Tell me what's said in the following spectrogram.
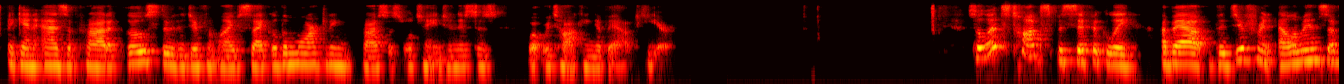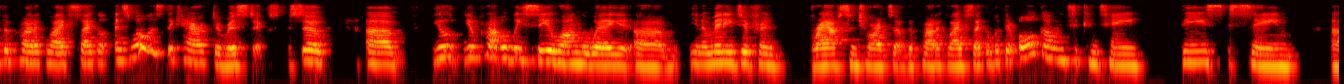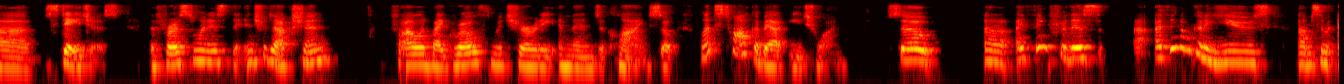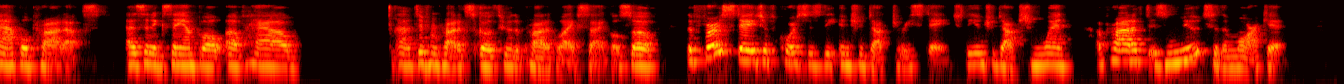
again, as a product goes through the different life cycle, the marketing process will change. And this is what we're talking about here. So let's talk specifically about the different elements of the product life cycle as well as the characteristics. So um, you'll you'll probably see along the way, um, you know, many different graphs and charts of the product life cycle, but they're all going to contain these same uh, stages. The first one is the introduction, followed by growth, maturity, and then decline. So let's talk about each one. So uh, I think for this, I think I'm going to use um, some Apple products as an example of how uh, different products go through the product life cycle. So the first stage, of course, is the introductory stage, the introduction when a product is new to the market.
